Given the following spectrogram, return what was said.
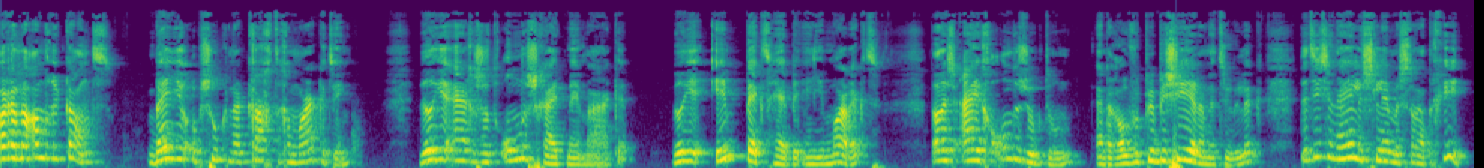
Maar aan de andere kant, ben je op zoek naar krachtige marketing? Wil je ergens het onderscheid mee maken? Wil je impact hebben in je markt? Dan is eigen onderzoek doen en daarover publiceren natuurlijk. Dit is een hele slimme strategie.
